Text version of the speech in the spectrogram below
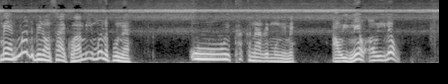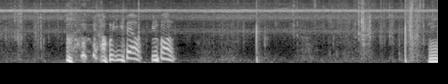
แม่นมากเลยพี่น้องสายขวามีเมื่อไรปุ่นนะอุ้ยคักขนาดเลยมึงนี่ไหมเอาอีกแล้วเอาอีกแล้ว เอาอีกแล้วพี่น้องนี่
